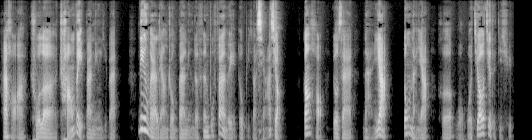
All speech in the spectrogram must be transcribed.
还好啊，除了长尾斑羚以外，另外两种斑羚的分布范围都比较狭小，刚好又在南亚、东南亚和我国交界的地区。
